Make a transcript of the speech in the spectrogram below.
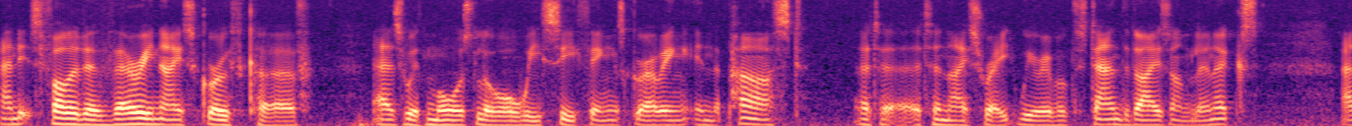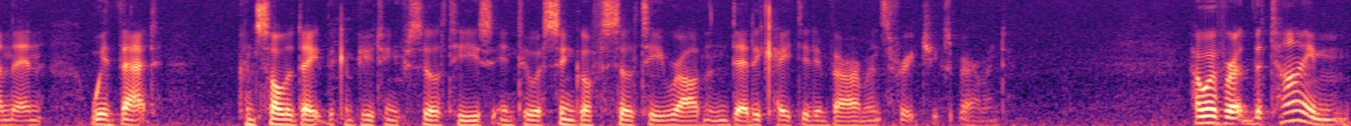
And it's followed a very nice growth curve. As with Moore's law, we see things growing in the past at a, at a nice rate. We were able to standardize on Linux, and then with that, consolidate the computing facilities into a single facility rather than dedicated environments for each experiment. However, at the time,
